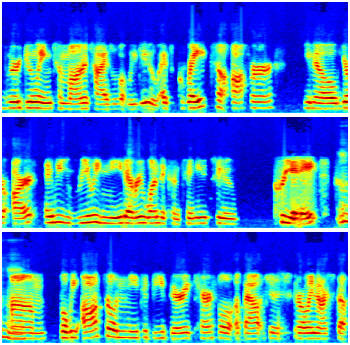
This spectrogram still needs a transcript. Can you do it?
we're doing to monetize what we do. It's great to offer, you know, your art and we really need everyone to continue to create. Mm-hmm. Um, but we also need to be very careful about just throwing our stuff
